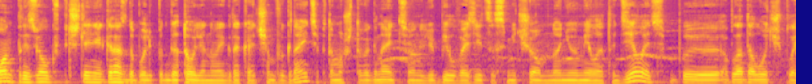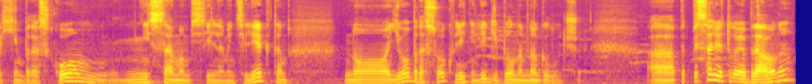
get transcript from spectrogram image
он произвел впечатление гораздо более подготовленного игрока, чем в Игнайте, потому что в Игнайте он любил возиться с мячом, но не умел это делать, обладал очень плохим броском, не самым сильным интеллектом, но его бросок в летней лиге был намного лучше. А, подписали Троя Брауна.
